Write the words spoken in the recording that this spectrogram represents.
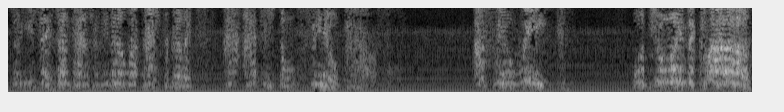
So you say sometimes, well, you know what, Pastor Billy, I, I just don't feel powerful. I feel weak. Well, join the club.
